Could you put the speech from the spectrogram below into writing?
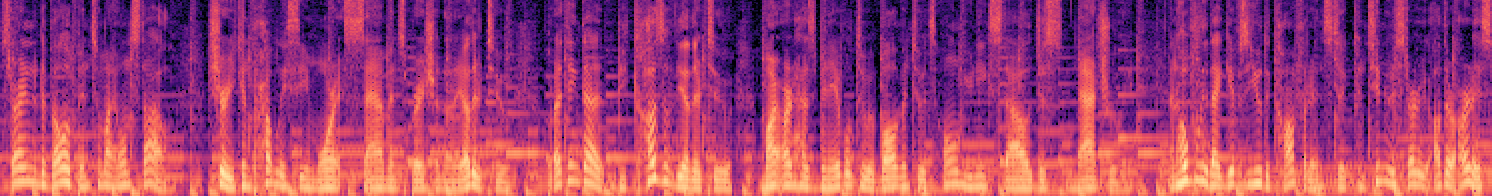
starting to develop into my own style. Sure, you can probably see more Sam inspiration than the other two, but I think that because of the other two, my art has been able to evolve into its own unique style just naturally. And hopefully that gives you the confidence to continue to study other artists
